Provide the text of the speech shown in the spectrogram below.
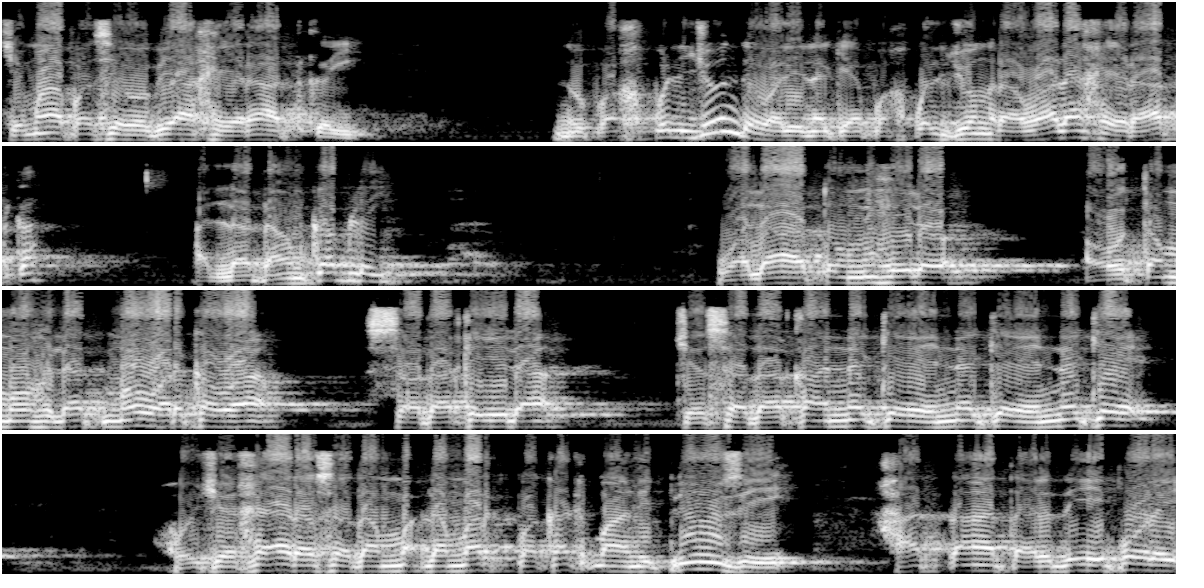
چې ما پسې بیا خیرات کوي نو په خپل جون دی ولې نه کې په خپل جون راواله خیرات کا الله دام قبلې ولا تمهل او ته مهلت مو ورکوا صدقې له چې صدقه نه کې نه کې نه کې خو چې خیر سره د مرګ په کټ باندې پریوزي حتی تر دې پورې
